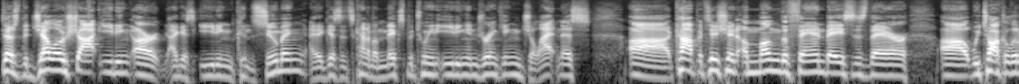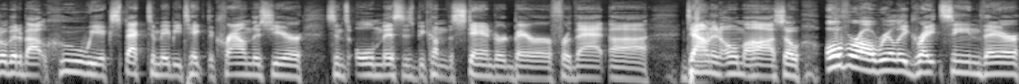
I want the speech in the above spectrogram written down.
does the jello shot eating, or I guess eating, consuming. I guess it's kind of a mix between eating and drinking, gelatinous uh, competition among the fan bases there. Uh, we talk a little bit about who we expect to maybe take the crown this year since Ole Miss has become the standard bearer for that uh, down in Omaha. So, overall, really great scene there.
